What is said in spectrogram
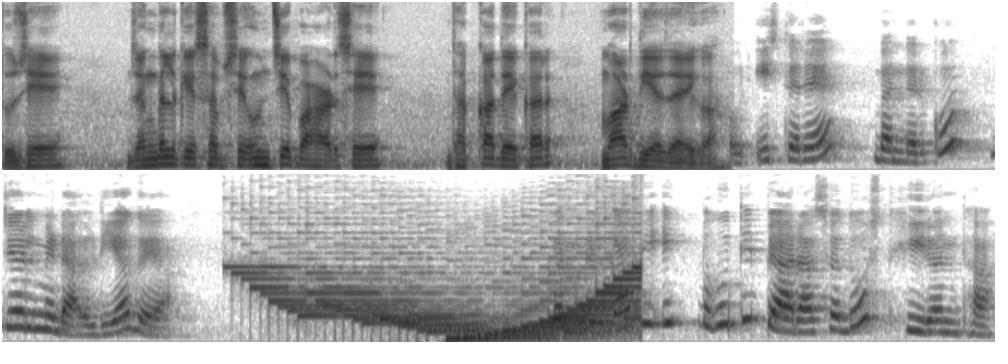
तुझे जंगल के सबसे ऊँचे पहाड़ से धक्का देकर मार दिया जाएगा। और इस तरह बंदर को जेल में डाल दिया गया। बंदर का भी एक बहुत ही प्यारा सा दोस्त हिरन था।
